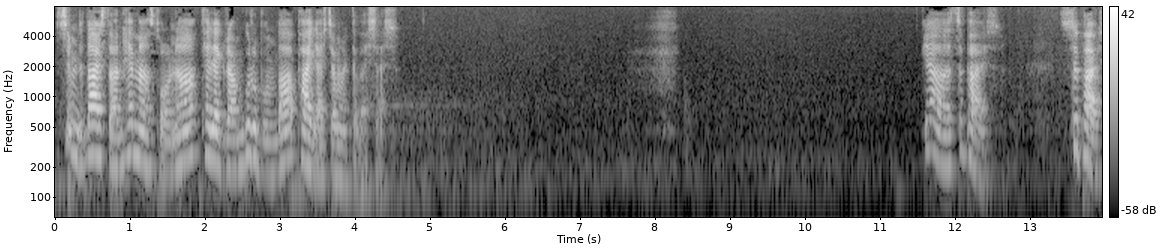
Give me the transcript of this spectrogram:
Şimdi dersten hemen sonra Telegram grubumda paylaşacağım arkadaşlar. Ya süper. Süper.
